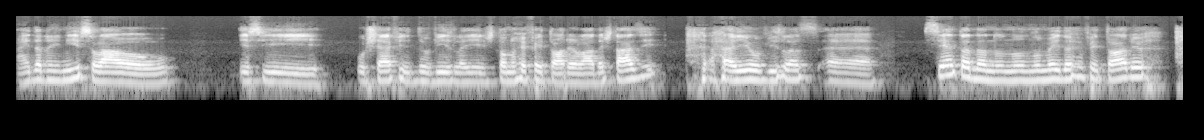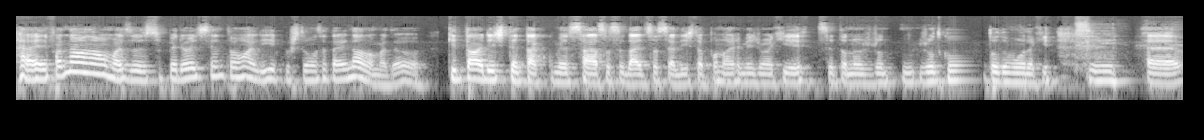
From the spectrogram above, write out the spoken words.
ainda no início lá, o, esse, o chefe do Visla e eles estão no refeitório lá da Stasi. Aí o Visla é, senta no, no, no, meio do refeitório, aí ele fala, não, não, mas os superiores sentam ali, costumam sentar ali. Não, não, mas eu... Que tal a gente tentar começar a sociedade socialista por nós mesmos aqui, sentando junto, junto com todo mundo aqui? Sim. É,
